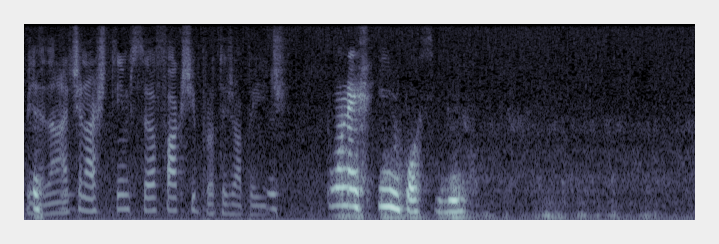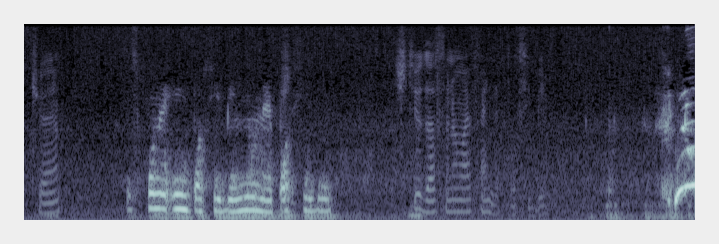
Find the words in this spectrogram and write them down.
Bine, dar în același timp să fac și proteja pe aici. Spune imposibil. Ce? Se spune imposibil, nu neposibil. Știu, dar să nu mai faci neposibil. Nu!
